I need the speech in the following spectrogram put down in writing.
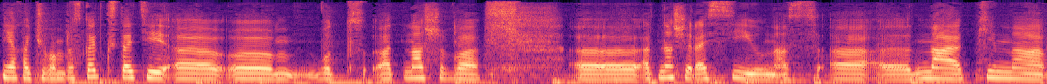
я хочу вам рассказать, кстати, э, э, вот от нашего Э, от нашей России у нас э, на кино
